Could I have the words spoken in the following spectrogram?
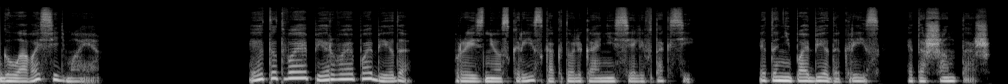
Глава седьмая. «Это твоя первая победа», — произнес Крис, как только они сели в такси. «Это не победа, Крис, это шантаж.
